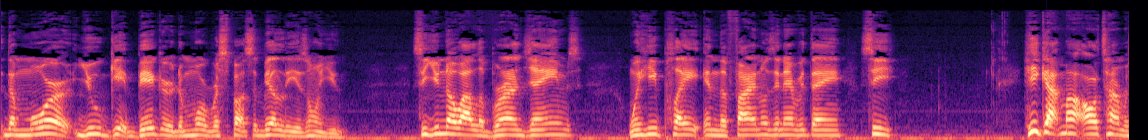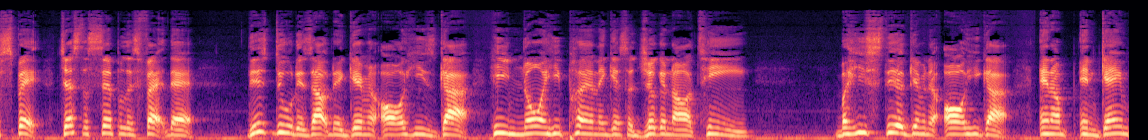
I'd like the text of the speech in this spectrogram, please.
the more you get bigger, the more responsibility is on you. See, you know why LeBron James when he played in the finals and everything, see he got my all time respect. Just the simplest fact that this dude is out there giving all he's got. He knowing he playing against a juggernaut team, but he's still giving it all he got. And I'm in game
